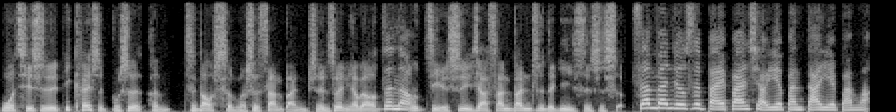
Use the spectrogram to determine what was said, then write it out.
我其实一开始不是很知道什么是三班制，所以你要不要真的解释一下三班制的意思是什么？三班就是白班、小夜班、大夜班嘛。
